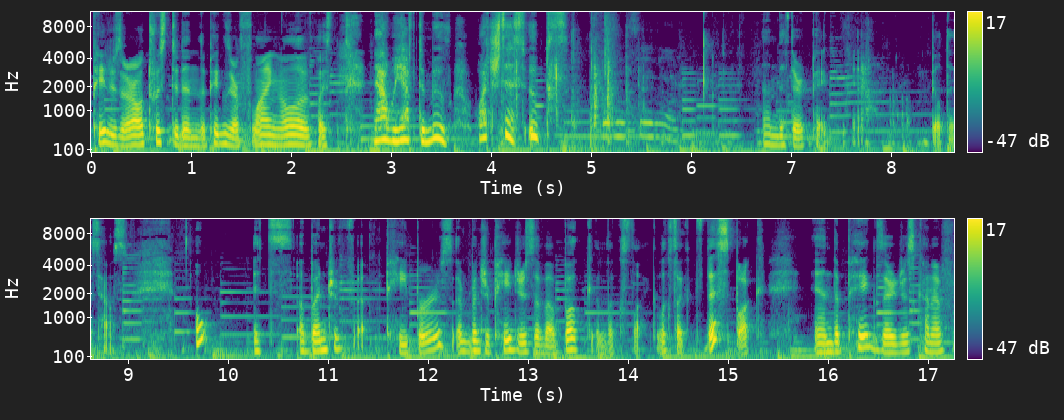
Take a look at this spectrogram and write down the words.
pages are all twisted and the pigs are flying all over the place. Now we have to move. Watch this. Oops. And the third pig, yeah, built this house. Oh, it's a bunch of papers, a bunch of pages of a book. It looks like. It looks like it's this book, and the pigs are just kind of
